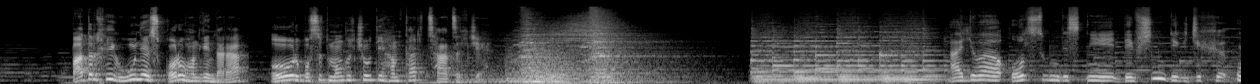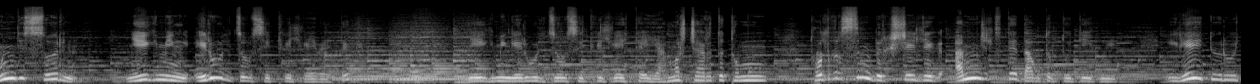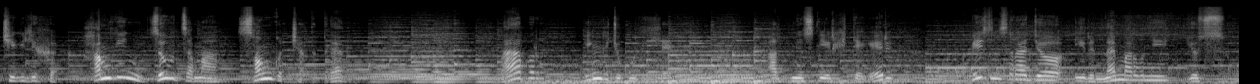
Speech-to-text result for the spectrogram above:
Бадрахыг үүнээс 3 хоногийн дараа өөр бусад монголчуудын хамтаар цаазалжээ. Аливаа улс үндэстний дэвшин дэгжих үндэс суурь нь нийгмийн эрүүл зөв сэтгэлгээ байдаг. Нийгмийн эрүүл зөв сэтгэлгээтэй ямар ч ард түмэн тулгарсан бэрхшээлийг амжилттай давдаг төдийгүй ирээдүйн рүү чиглэх хамгийн зөв замаа сонгож чаддаг. Баабар ингэж өгүүллээ. Албан ёсны эрхтэйгээр Бизнес радио 98.9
